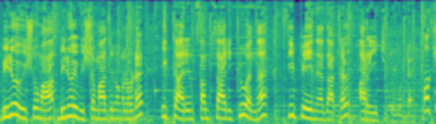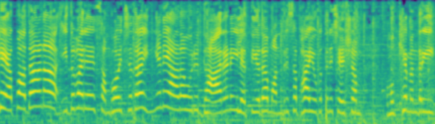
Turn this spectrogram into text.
ബിനോയ് വിശ്വ ബിനോയ് വിശ്വ മാധ്യമങ്ങളോട് ഇക്കാര്യം സംസാരിക്കൂ എന്ന് സി പി ഐ നേതാക്കൾ അറിയിച്ചിട്ടുമുണ്ട്. ഓക്കെ അപ്പൊ അതാണ് ഇതുവരെ സംഭവിച്ചത്. ഇങ്ങനെയാണ് ഒരു ധാരണയിലെത്തിയത്. മന്ത്രിസഭാ യോഗത്തിന് ശേഷം മുഖ്യമന്ത്രി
